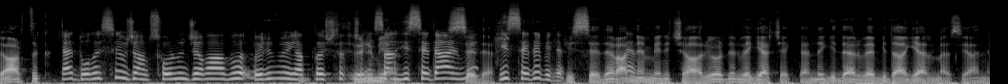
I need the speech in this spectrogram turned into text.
ve artık Yani dolayısıyla hocam sorunun cevabı ölümü yaklaştıkça Ölümü insan ya- hisseder mi? hisseder. Hissedebilir. hisseder annem beni çağırıyor der ve gerçekten de gider ve bir daha gelmez yani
